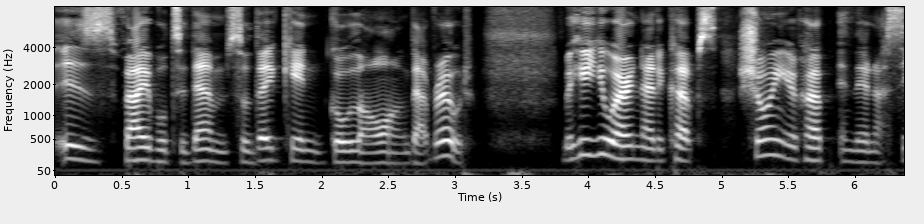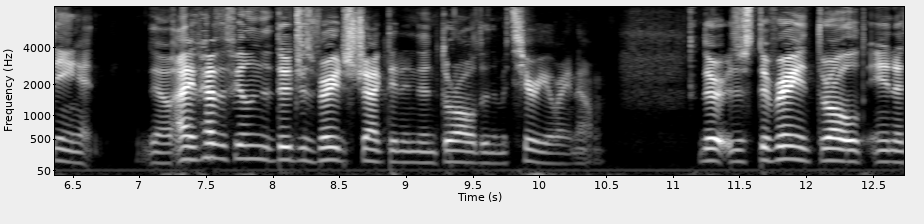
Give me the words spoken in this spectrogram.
is valuable to them so they can go along that road. But here you are, Knight of Cups, showing your cup and they're not seeing it. You know, I have the feeling that they're just very distracted and enthralled in the material right now. They're just they're very enthralled in a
